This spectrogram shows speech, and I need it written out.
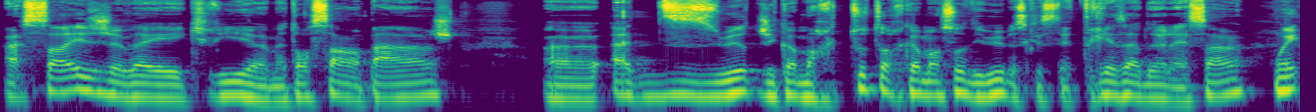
À 16, j'avais écrit, euh, mettons, 100 pages. Euh, à 18, j'ai comme tout recommencé au début parce que c'était très adolescent. Oui.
